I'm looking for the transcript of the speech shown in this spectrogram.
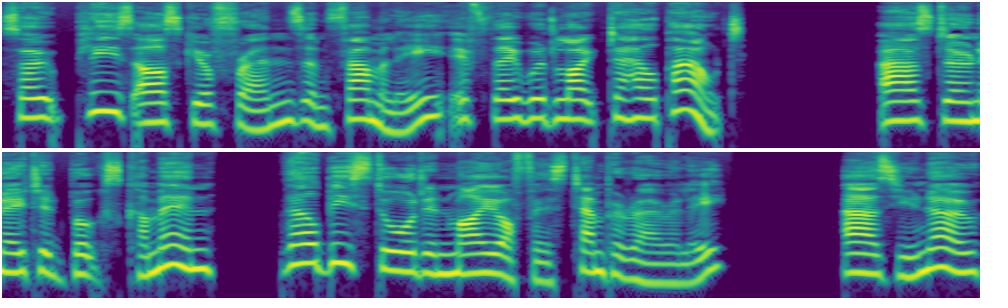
so please ask your friends and family if they would like to help out. As donated books come in, they'll be stored in my office temporarily. As you know,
